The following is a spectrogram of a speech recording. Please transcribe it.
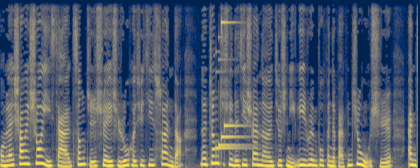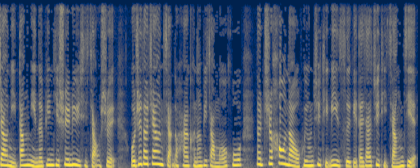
我们来稍微说一下增值税是如何去计算的。那增值税的计算呢，就是你利润部分的百分之五十，按照你当年的边际税率去缴税。我知道这样讲的话可能比较模糊，那之后呢，我会用具体例子给大家具体讲解。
